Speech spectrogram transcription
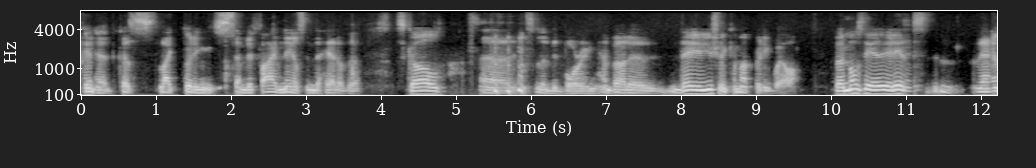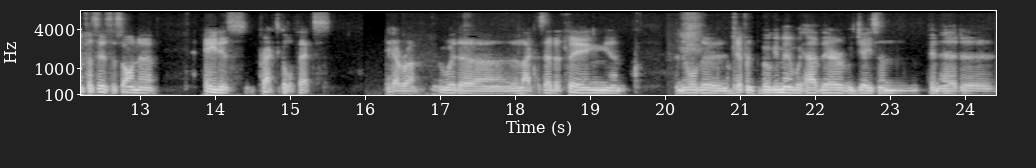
Pinhead because like putting 75 nails in the head of a skull, uh, it's a little bit boring. But uh, they usually come up pretty well. But mostly it is the emphasis is on 80s uh, practical effects era with uh, like I said, the thing and, and all the different boogeymen we have there with Jason, Pinhead, uh,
